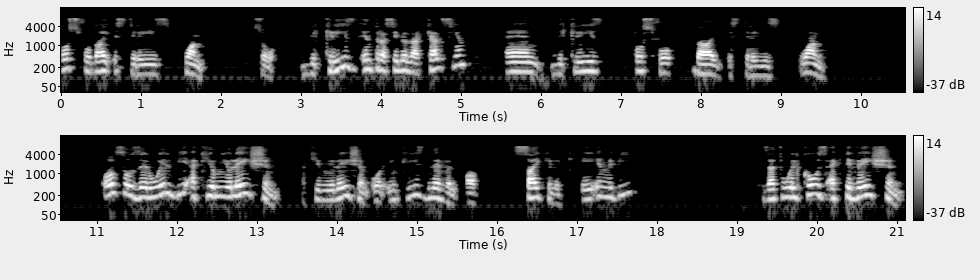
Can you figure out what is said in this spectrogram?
phosphodiesterase 1. So decreased intracellular calcium and decreased phosphodiesterase 1. Also, there will be accumulation, accumulation or increased level of cyclic AMP that will cause activation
